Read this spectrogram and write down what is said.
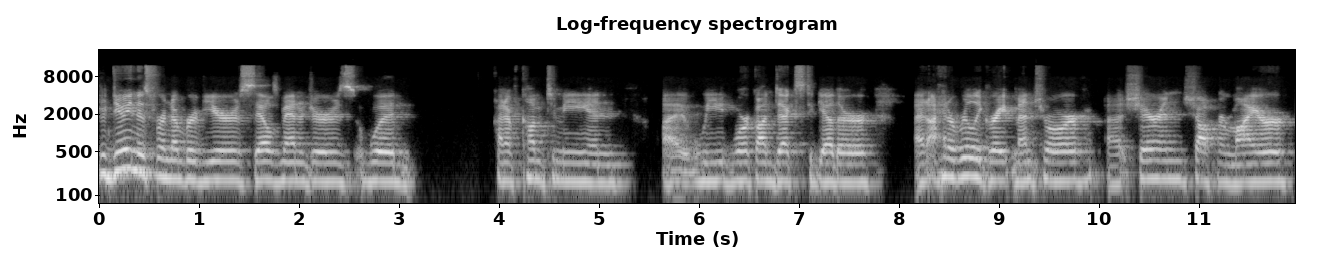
after doing this for a number of years, sales managers would kind of come to me and I, we'd work on decks together. And I had a really great mentor, uh, Sharon Schaffner Meyer.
